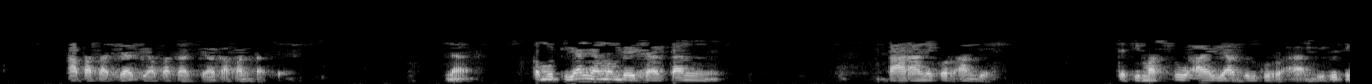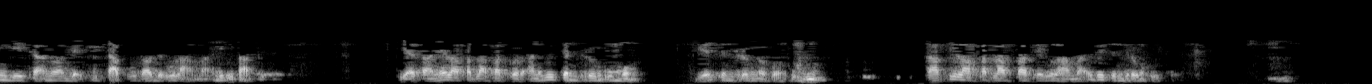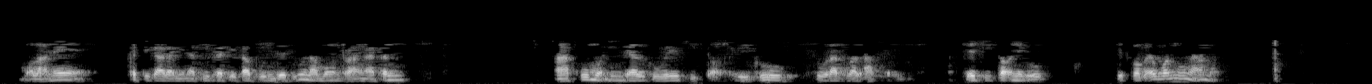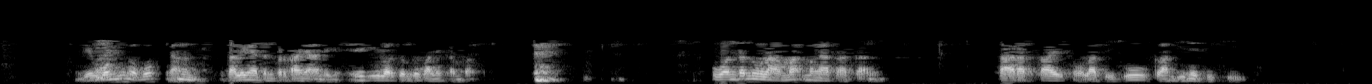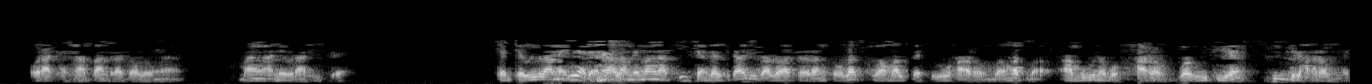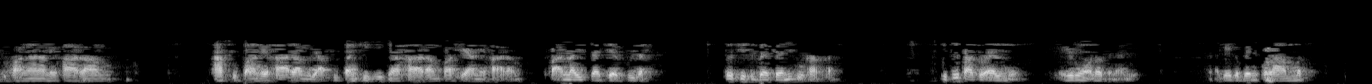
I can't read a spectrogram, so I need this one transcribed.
apa saja siapa saja kapan saja. Nah kemudian yang membedakan carane Quran ya. Jadi masuk ayatul Quran itu tinggi kan ambek kitab atau ulama itu satu. Biasanya lafat-lafat Quran itu cenderung umum Ya cenderung nopo. Tapi lapat-lapat itu lama itu cenderung khusus. Mulane ketika kanji Nabi ketika bunda itu namun terangkan aku mau tinggal kue sitok itu surat wal asri. Jadi sitok niku Wis pokoke wong ngamal. Dia wong ngopo ngamal. Kali ngaten pertanyaan ini. Ini kula contoh paling gampang. Wonten ulama mengatakan syarat saya sholat itu kelambine siji. Ora kasapan, ora tolongan. Mangane ora riba. Dan Dewi ulama ini ada salah. Memang Nabi janggal sekali kalau ada orang sholat wamal basu haram, wamat ambu nabo haram, dia bil haram. Jadi panganannya haram, asupannya haram, ya asupan giginya haram, pakaiannya haram. Karena itu saja bulan. Terus di sebagian itu kapan? Itu satu ilmu. Ilmu Allah tenan. Oke, kemudian selamat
